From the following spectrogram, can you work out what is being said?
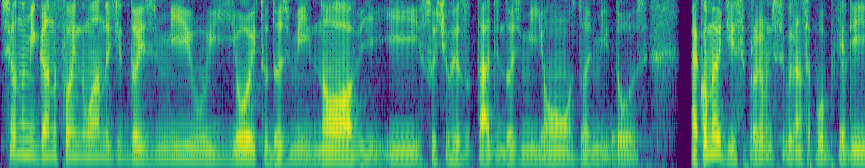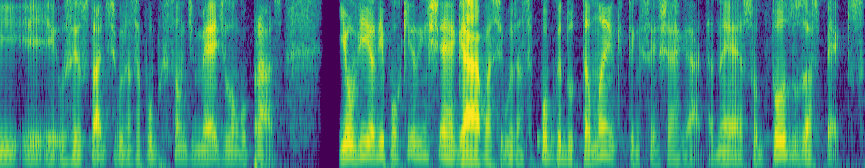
Se eu não me engano, foi no ano de 2008, 2009 e surtiu resultado em 2011, 2012. Mas como eu disse, o programa de segurança pública, ele, os resultados de segurança pública são de médio e longo prazo. E eu vi ali porque ele enxergava a segurança pública do tamanho que tem que ser enxergada, né, sobre todos os aspectos.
